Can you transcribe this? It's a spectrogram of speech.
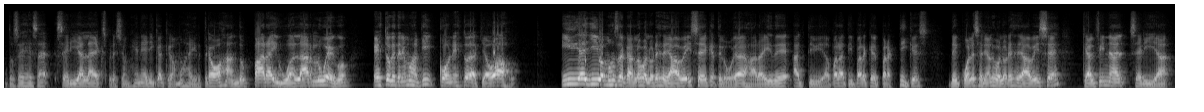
Entonces esa sería la expresión genérica que vamos a ir trabajando para igualar luego esto que tenemos aquí con esto de aquí abajo. Y de allí vamos a sacar los valores de A, B y C, que te lo voy a dejar ahí de actividad para ti, para que practiques de cuáles serían los valores de A, B y C, que al final sería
